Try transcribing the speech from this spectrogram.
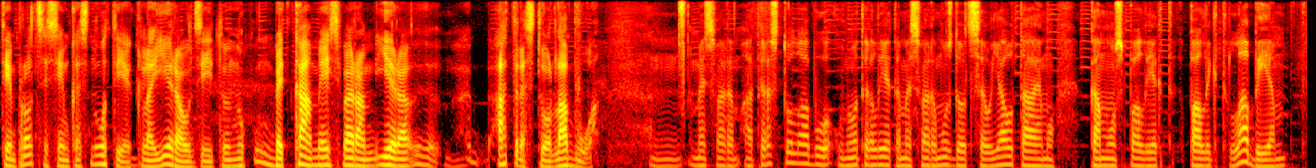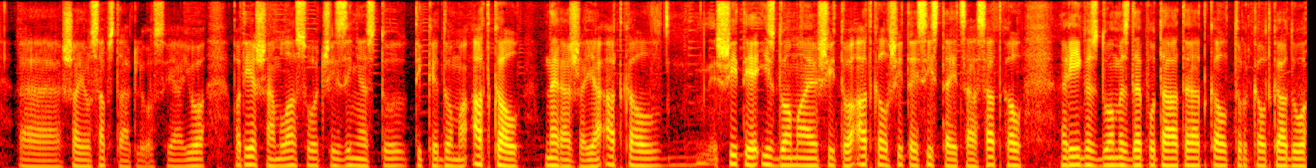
tiem procesiem, kas notiek, lai ieraudzītu, nu, bet kā mēs varam iera, atrast to labo? Mm, mēs varam atrast to labo, un otra lieta, mēs varam uzdot sev jautājumu, kā mums paliekt, palikt labiem, uh, šajos apstākļos, jā, jo patiešām lasot šīs ziņas, tu tikai domā, atkal neraža, jā, atkal šitie izdomāja šito, atkal šitais izteicās, atkal Rīgas domas deputāte, atkal tur kaut kādo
